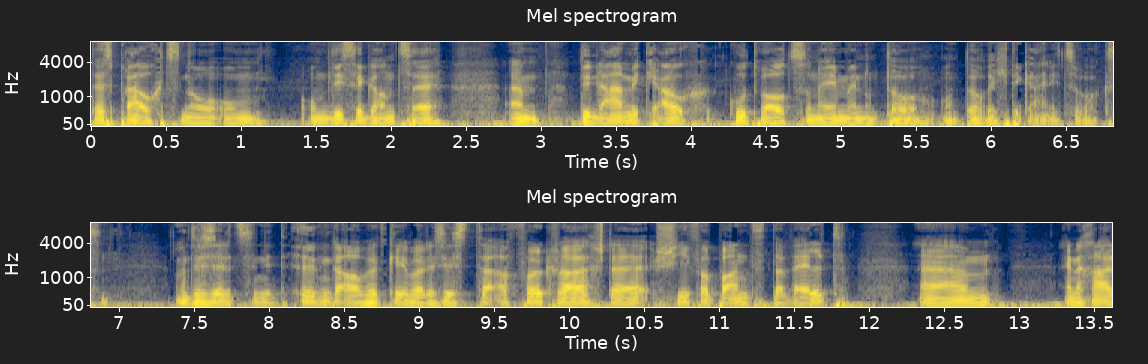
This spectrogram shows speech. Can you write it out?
das braucht es noch, um, um diese ganze ähm, Dynamik auch gut wahrzunehmen und da, und da richtig einzuwachsen. Und das ist jetzt nicht irgendein Arbeitgeber, das ist der erfolgreichste Skiverband der Welt. Ähm, eigentlich auch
